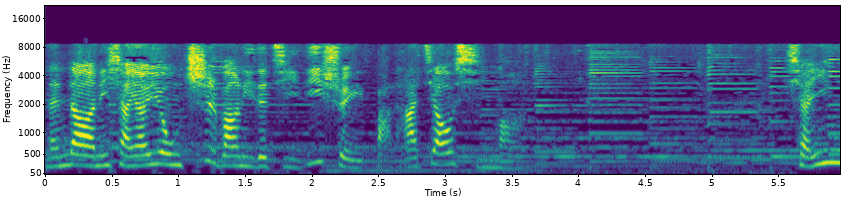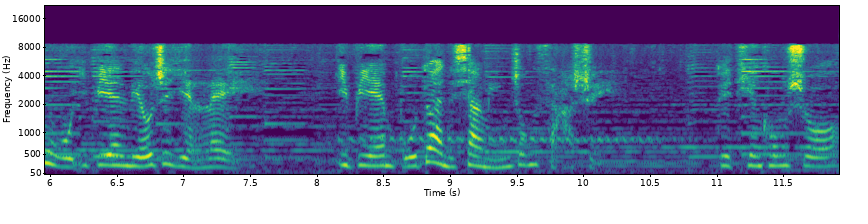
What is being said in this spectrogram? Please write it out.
难道你想要用翅膀里的几滴水把它浇熄吗？”小鹦鹉一边流着眼泪，一边不断地向林中洒水，对天空说。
